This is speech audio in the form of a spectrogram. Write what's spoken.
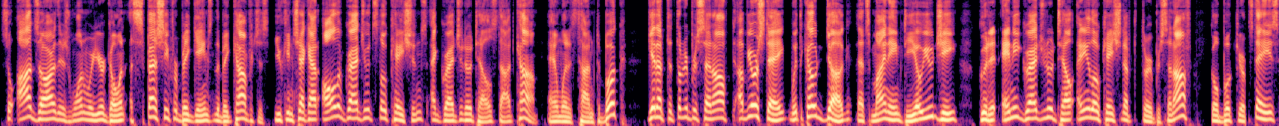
So odds are there's one where you're going, especially for big games and the big conferences. You can check out all of Graduate's locations at graduatehotels.com. And when it's time to book, Get up to 30% off of your stay with the code Doug. That's my name, D O U G. Good at any graduate hotel, any location, up to 30% off. Go book your stays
